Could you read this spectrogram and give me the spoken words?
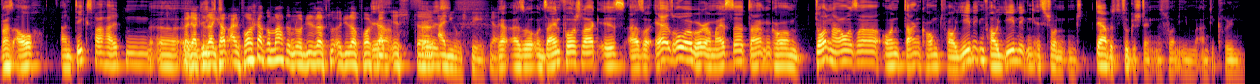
was auch an Dicks Verhalten. Äh, ja, der hat gesagt, ich habe einen Vorschlag gemacht und nur dieser, dieser Vorschlag ja, ist äh, einigungsfähig. Ja. ja. also und sein Vorschlag ist, also er ist Oberbürgermeister, dann kommt Donhauser und dann kommt Frau Jenigen. Frau Jenigen ist schon ein derbes Zugeständnis von ihm an die Grünen.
